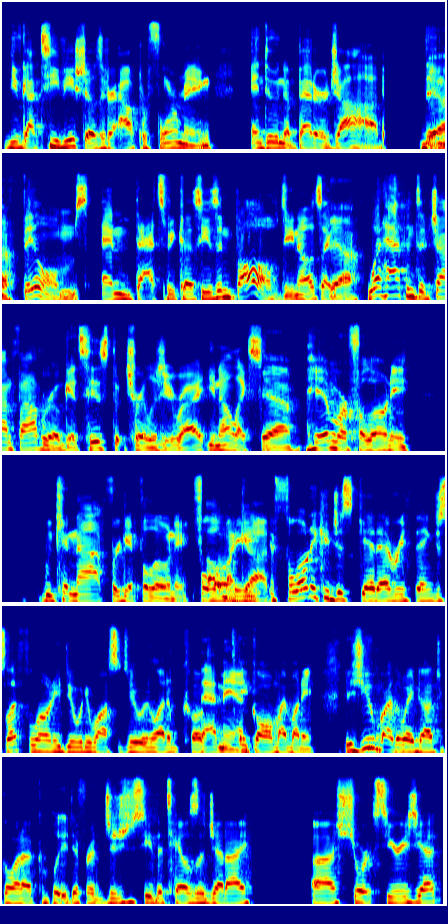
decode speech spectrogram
you've got TV shows that are outperforming and doing a better job than Yeah. the films, and that's because he's involved. You know, it's like yeah. what happens if Jon Favreau gets his th- trilogy right? You know, like Yeah. Him or Filoni. We cannot forget Filoni. Filoni. Oh my god, If Filoni could just get everything, just let Filoni do what he wants to do and let him cook. that man. Take all my money. Did you, by the way, not to go on a completely different, did you see the Tales of the Jedi uh, short series yet?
